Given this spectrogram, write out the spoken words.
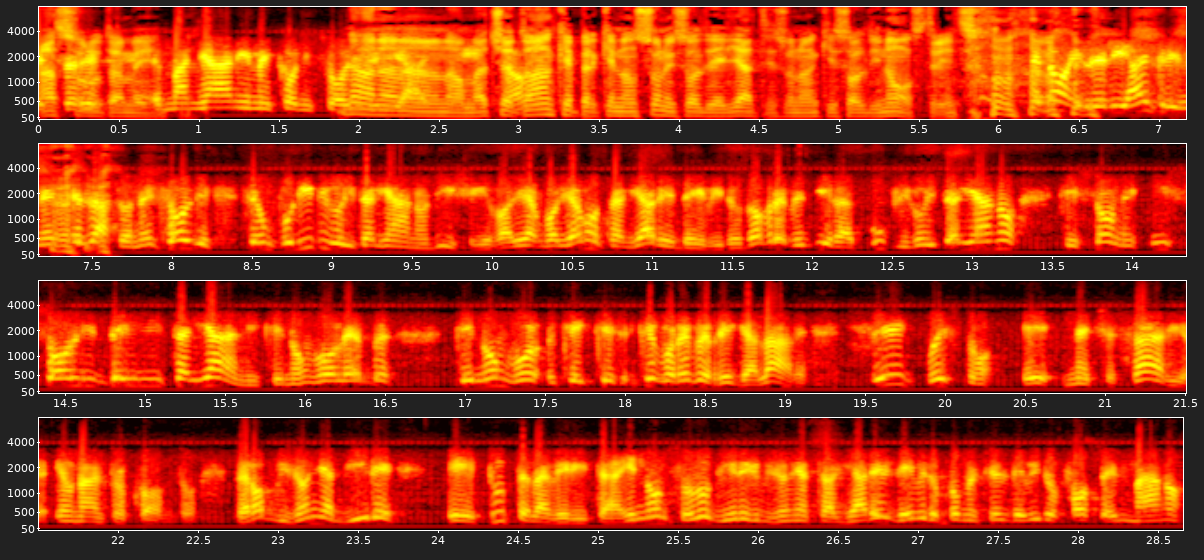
assolutamente. magnanime con i soldi no, no, degli no, altri. No, no, ma certo, no? anche perché non sono i soldi degli altri, sono anche i soldi nostri. Insomma. Eh no, gli altri, nel, esatto, nei soldi, se un politico italiano dice che vogliamo tagliare il debito, dovrebbe dire al pubblico italiano che sono i soldi degli italiani che, non vorrebbe, che, non vo- che, che vorrebbe regalare. Se questo è necessario è un altro conto, però bisogna dire eh, tutta la verità e non solo dire che bisogna tagliare il debito come se il debito fosse in mano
